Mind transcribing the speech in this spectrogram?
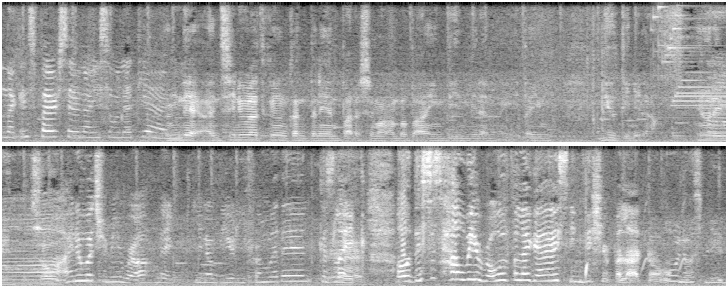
nag-inspire sa'yo na isulat yan? Hindi, ang sinulat ko yung kanta na yan para sa mga babaeng di nila nakikita yung beauty nila. You know what I mean? So, Uh, I know what you mean, bro. Like, you know, beauty from within. Cause like, Yes. oh, this is how we roll pala, guys. English year pala to. Oh, nosebleed.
